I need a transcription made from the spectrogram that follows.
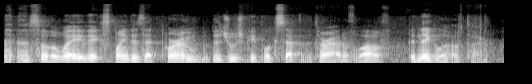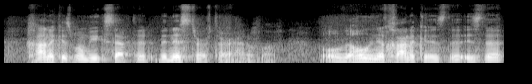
so the way they explained is that Purim, the Jewish people accepted the Torah out of love, the Nigla of Torah. Chanukah is when we accepted the Nister of Torah out of love. All the holy of Chanukah is the is the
